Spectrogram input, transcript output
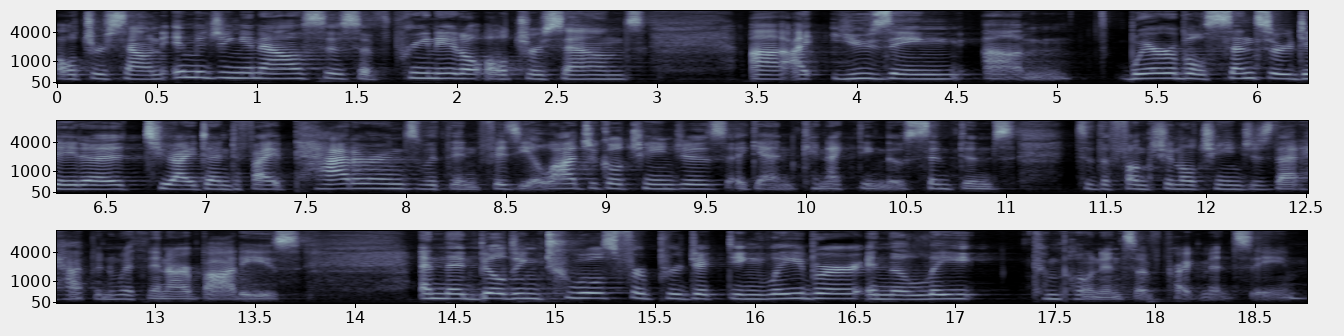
ultrasound imaging analysis of prenatal ultrasounds, uh, using um, wearable sensor data to identify patterns within physiological changes, again, connecting those symptoms to the functional changes that happen within our bodies, and then building tools for predicting labor in the late components of pregnancy.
